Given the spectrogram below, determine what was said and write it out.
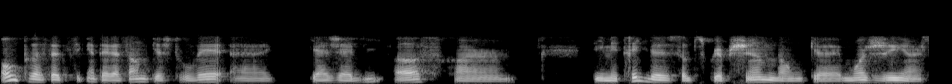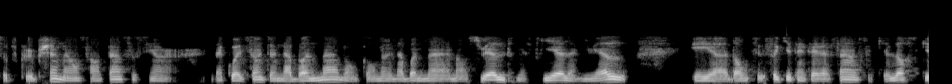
autre statistique intéressante que je trouvais, euh, offre un, des métriques de subscription. Donc, euh, moi, j'ai un subscription. Hein, on s'entend, ça, c'est un. La coalition est un abonnement. Donc, on a un abonnement mensuel, trimestriel, annuel. Et euh, donc, c'est ça qui est intéressant, c'est que lorsque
